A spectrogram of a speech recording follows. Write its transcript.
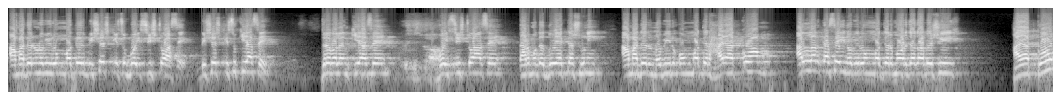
আমাদের নবীর উম্মতের বিশেষ কিছু বৈশিষ্ট্য আছে। বিশেষ কিছু কি আছে? ধরে বলেন, কি আছে? বৈশিষ্ট্য আছে। তার মধ্যে দুই একটা শুনি। আমাদের নবীর উম্মতের হায়াত কম, আল্লাহর কাছে এই নবীর উম্মতের মর্যাদা বেশি। হায়াত কম,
